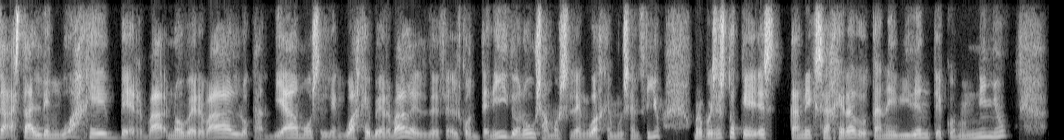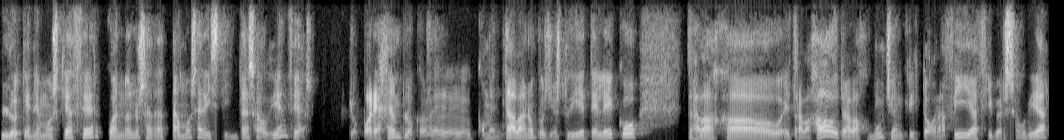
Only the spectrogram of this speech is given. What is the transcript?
hasta el lenguaje verbal, no verbal, lo cambiamos, el lenguaje verbal, el, el, contenido, ¿no? Usamos el lenguaje muy sencillo. Bueno, pues esto que es tan exagerado, tan evidente con un niño, lo tenemos que hacer cuando nos adaptamos a distintas audiencias. Yo, por ejemplo, que os eh, comentaba, ¿no? Pues yo estudié Teleco, trabajo, he trabajado trabajo mucho en criptografía, ciberseguridad.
